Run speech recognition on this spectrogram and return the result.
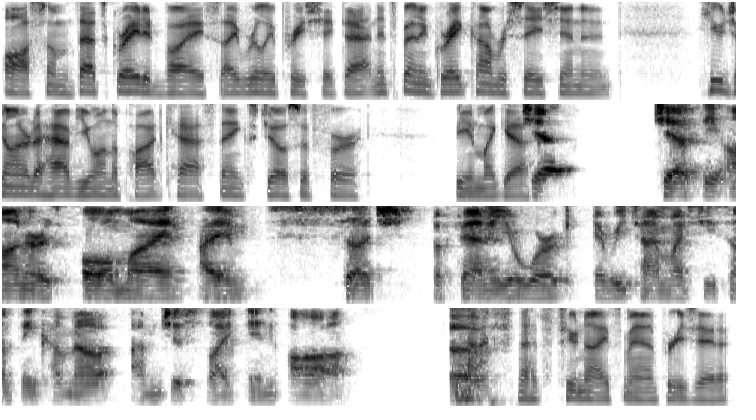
awesome. That's great advice. I really appreciate that. And it's been a great conversation and huge honor to have you on the podcast. Thanks, Joseph, for being my guest. Jeff, Jeff, the honor is all mine. I am such a fan of your work. Every time I see something come out, I'm just like in awe of That's too nice, man. Appreciate it.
